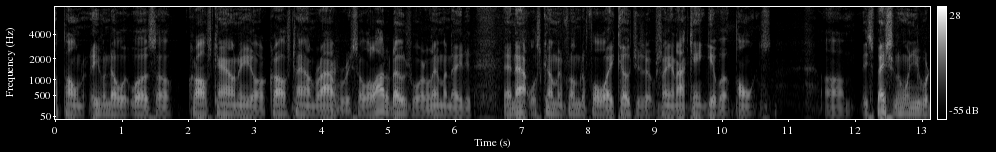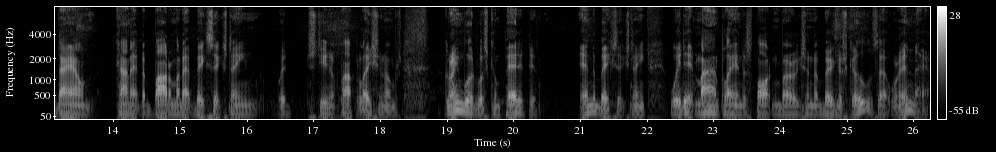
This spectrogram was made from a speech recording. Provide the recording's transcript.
opponent, even though it was a cross county or cross town rivalry. So a lot of those were eliminated, and that was coming from the 4A coaches that were saying, "I can't give up points." especially when you were down kind of at the bottom of that Big 16 with student population numbers. Greenwood was competitive in the Big 16. We didn't mind playing the Spartanburgs and the bigger schools that were in there.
